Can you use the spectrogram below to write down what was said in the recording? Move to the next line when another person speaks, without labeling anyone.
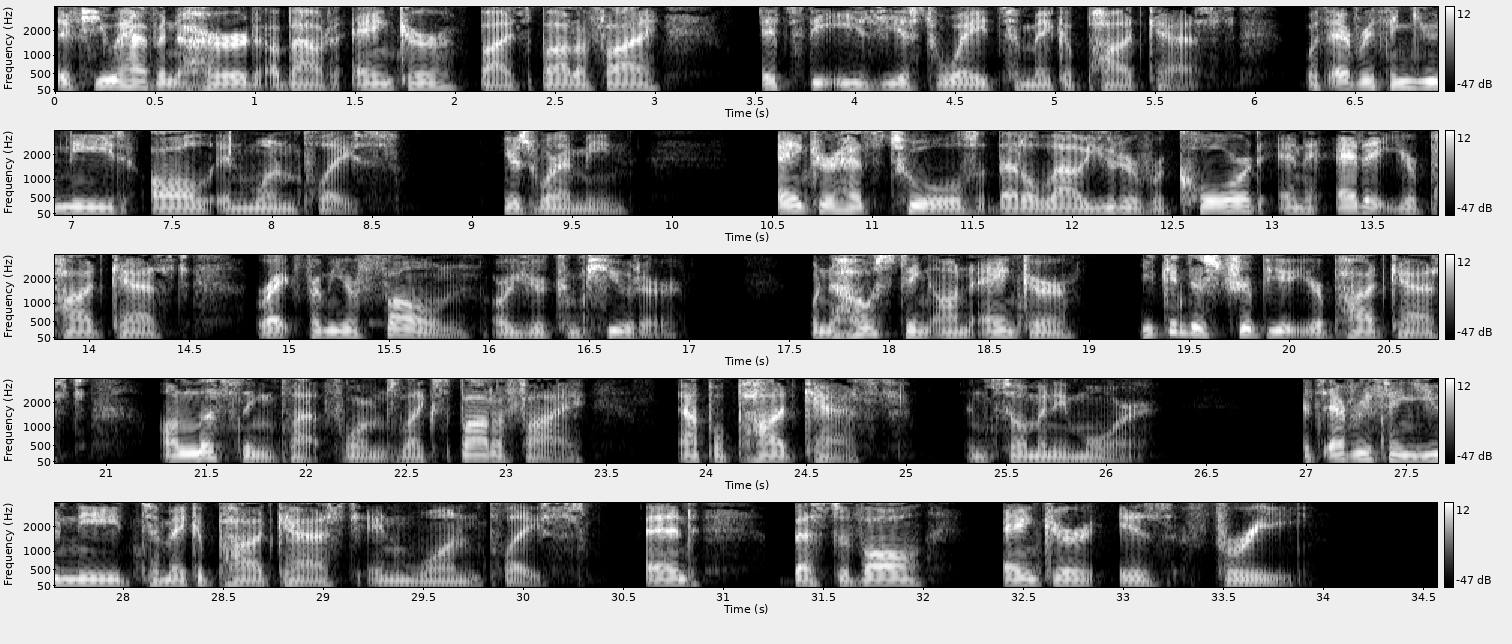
If you haven't heard about Anchor by Spotify, it's the easiest way to make a podcast with everything you need all in one place. Here's what I mean. Anchor has tools that allow you to record and edit your podcast right from your phone or your computer. When hosting on Anchor, you can distribute your podcast on listening platforms like Spotify, Apple Podcast, and so many more. It's everything you need to make a podcast in one place. And best of all, Anchor is free.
